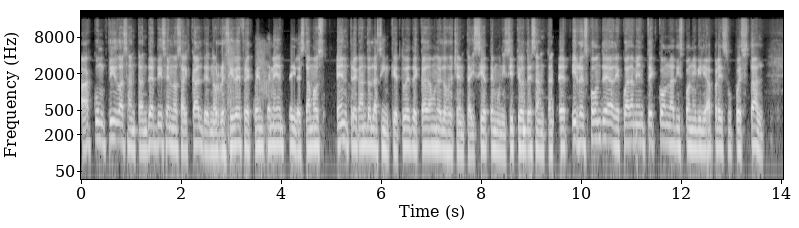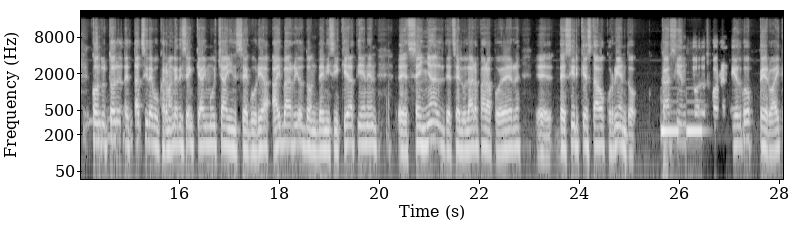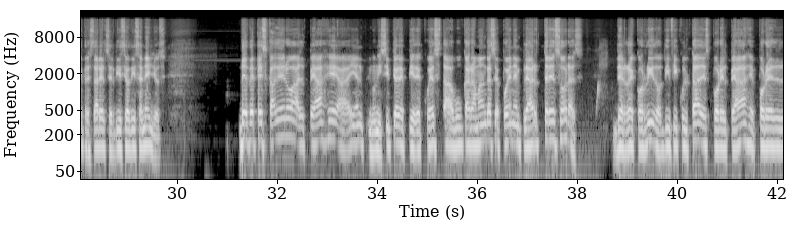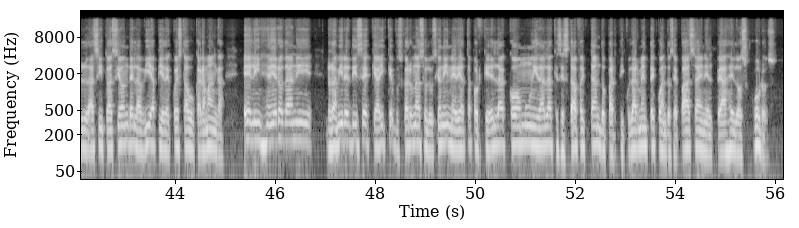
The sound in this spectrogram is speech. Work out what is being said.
ha cumplido a Santander, dicen los alcaldes, nos recibe frecuentemente y le estamos entregando las inquietudes de cada uno de los 87 municipios de Santander y responde adecuadamente con la disponibilidad presupuestal. Conductores de taxi de Bucaramanga dicen que hay mucha inseguridad. Hay barrios donde ni siquiera tienen eh, señal de celular para poder eh, decir qué está ocurriendo. Casi en todos corren riesgo, pero hay que prestar el servicio, dicen ellos. Desde Pescadero al peaje ahí en el municipio de Piedecuesta a Bucaramanga se pueden emplear tres horas de recorrido, dificultades por el peaje, por la situación de la vía Piedecuesta a Bucaramanga. El ingeniero Dani Ramírez dice que hay que buscar una solución inmediata porque es la comunidad la que se está afectando, particularmente cuando se pasa en el peaje Los Curos.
